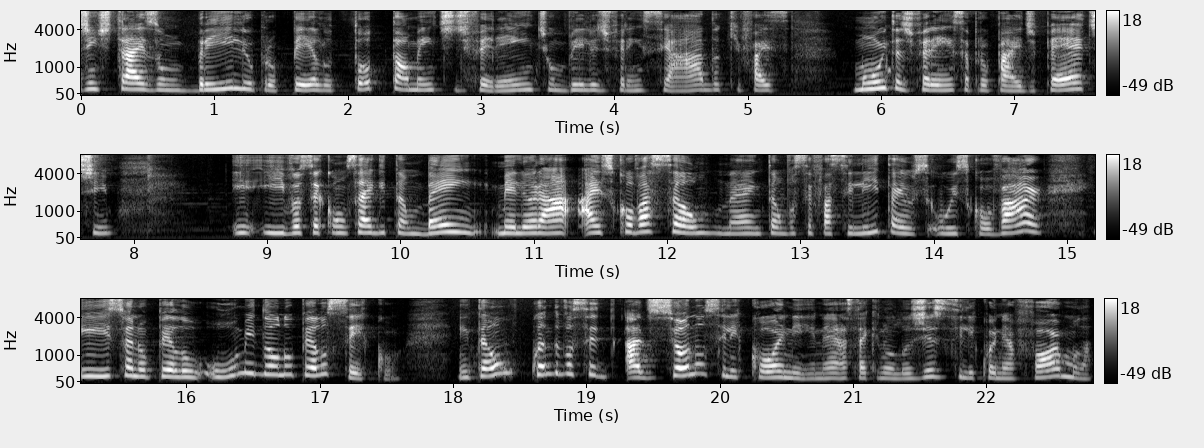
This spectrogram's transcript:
gente traz um brilho para o pelo totalmente diferente, um brilho diferenciado que faz muita diferença para o pai de pet. E, e, você consegue também melhorar a escovação, né? Então você facilita o, o escovar e isso é no pelo úmido ou no pelo seco. Então, quando você adiciona o silicone, né, as tecnologias de silicone à fórmula,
